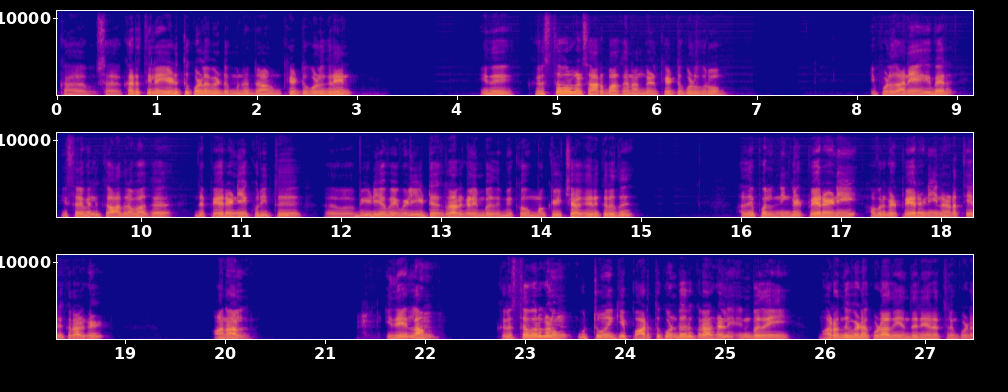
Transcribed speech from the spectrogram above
க ச- எடுத்துக்கொள்ள வேண்டும் என்று நான் கேட்டுக்கொள்கிறேன். இது கிறிஸ்தவர்கள் சார்பாக நாங்கள் கேட்டுக்கொள்கிறோம். இப்பொழுது அநேக பேர் இஸ்ரேலுக்கு ஆதரவாக இந்த பேரணியை குறித்து வீடியோவை வெளியிட்டிருக்கிறார்கள் என்பது மிகவும் மகிழ்ச்சியாக இருக்கிறது. அதேபோல் நீங்கள் பேரணி அவர்கள் பேரணி நடத்தி இருக்கிறார்கள் ஆனால் இதையெல்லாம் கிறிஸ்தவர்களும் உற்றுநோக்கி பார்த்து கொண்டிருக்கிறார்கள் என்பதை மறந்துவிடக்கூடாது எந்த நேரத்திலும் கூட.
